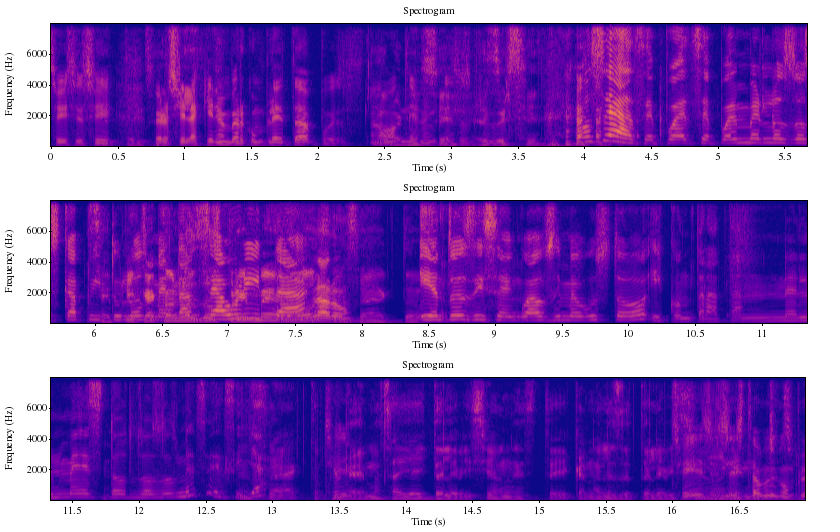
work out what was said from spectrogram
Sí, sí, sí. Entonces- Pero si la quieren ver completa, pues Ah, no, bueno, tienen sí, que suscribirse. sí. O sea, se, puede, se pueden ver los dos capítulos, métanse dos ahorita. primeros, Claro. Exacto. Y entonces dicen, wow, sí me gustó, y contratan el mes, dos, los dos meses, y ya. Exacto, porque Sí. además ahí hay televisión, este, canales de televisión. sí, sí, y está muy completo.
